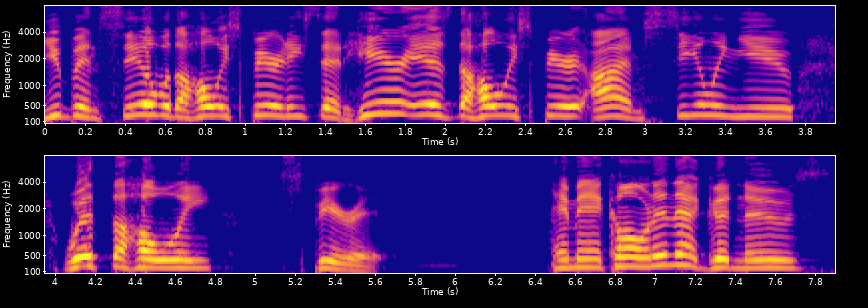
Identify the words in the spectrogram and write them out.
You've been sealed with the Holy Spirit. He said, Here is the Holy Spirit. I am sealing you with the Holy Spirit. Amen. Amen. Come on, isn't that good news?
